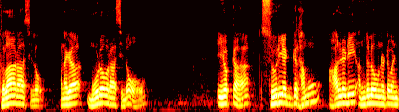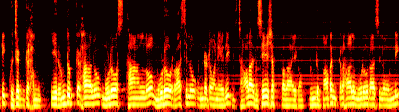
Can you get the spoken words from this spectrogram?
తులారాశిలో అనగా మూడవ రాశిలో ఈ యొక్క సూర్యగ్రహము ఆల్రెడీ అందులో ఉన్నటువంటి కుజగ్రహము ఈ రెండు గ్రహాలు మూడవ స్థానంలో మూడవ రాశిలో ఉండటం అనేది చాలా విశేషప్రదాయకం. రెండు పాపగ్రహాలు మూడవ రాశిలో ఉండి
